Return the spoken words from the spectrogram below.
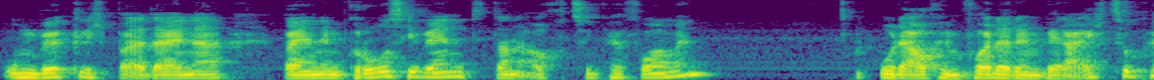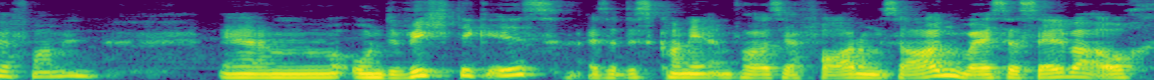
um wirklich bei deiner, bei einem Großevent dann auch zu performen oder auch im vorderen Bereich zu performen. Ähm, und wichtig ist, also das kann ich einfach aus Erfahrung sagen, weil ich es ja selber auch,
